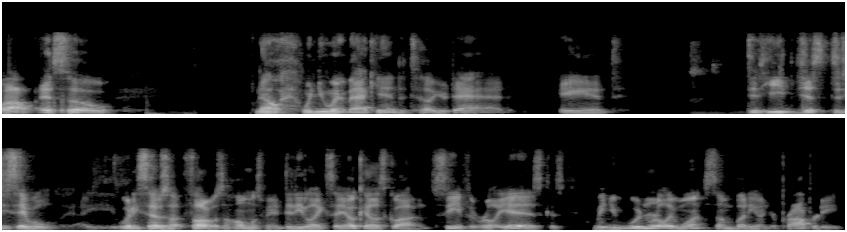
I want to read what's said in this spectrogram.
Wow. And so now when you went back in to tell your dad and did he just did he say well what he said was uh, thought it was a homeless man did he like say okay let's go out and see if it really is because i mean you wouldn't really want somebody on your property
